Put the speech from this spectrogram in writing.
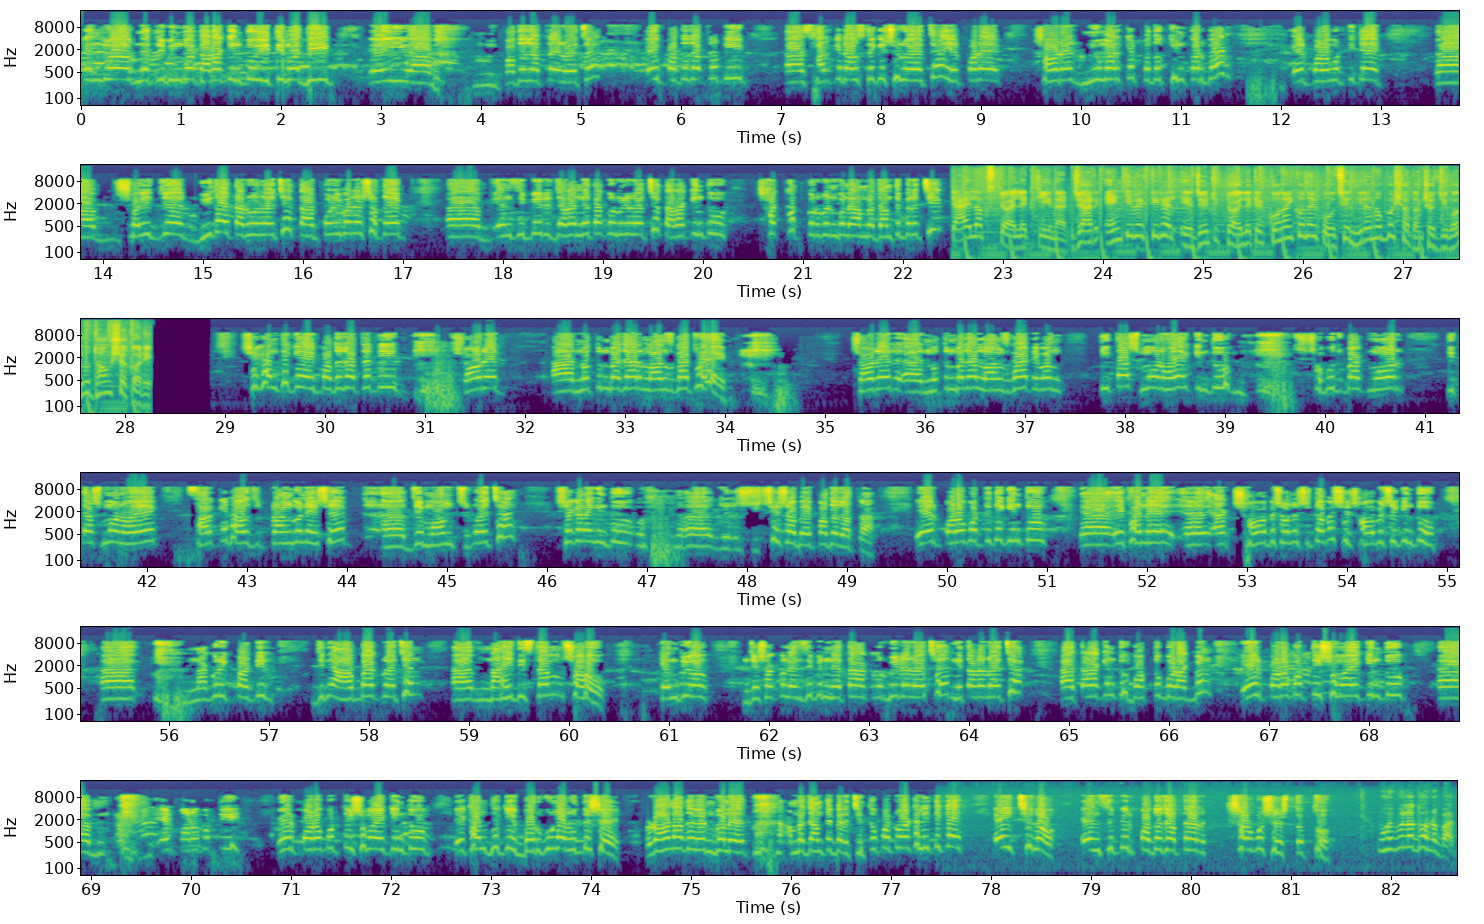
কেন্দ্রীয় নেতৃবৃন্দ তারা কিন্তু ইতিমধ্যেই এই পদযাত্রায় রয়েছে। এই পদযাত্রাটি সার্কিট হাউস থেকে শুরু হয়েছে। এরপরে শহরের নিউ মার্কেট প্রদক্ষিণ করবেন। এর পরবর্তীতে শহীদ যে হৃদয় তারু রয়েছে তার পরিবারের সাথে এনসিপির যারা নেতাকর্মী রয়েছে তারা কিন্তু সাক্ষাৎ করবেন বলে আমরা জানতে পেরেছি। টাইলক্স টয়লেট ক্লিনার যার অ্যান্টিব্যাকটেরিয়াল এজেন্ট টয়লেটের কোনায় কোনায় পৌঁছে নিরানব্বই শতাংশ জীবাণু ধ্বংস করে। সেখান থেকে এই পদযাত্রাটি শহরের নতুন বাজার লঞ্চঘাট হয়ে শহরের নতুন বাজার লঞ্চঘাট এবং তিতাস মোড় হয়ে কিন্তু সবুজবাগ মোড় তিতাস মোড় হয়ে সার্কিট হাউস প্রাঙ্গণে এসে যে মঞ্চ রয়েছে, সেখানে কিন্তু শেষ হবে পদযাত্রা। এর পরবর্তীতে কিন্তু এখানে এক সমাবেশ অনুষ্ঠিত হবে। সেই সমাবেশে কিন্তু নাগরিক পার্টির যিনি আহ্বায়ক রয়েছেন নাহিদ ইসলাম সহ কেন্দ্রীয় যে সকল এনসিপির নেতা কর্মীরা রয়েছে, নেতারা রয়েছে তারা কিন্তু বক্তব্য রাখবেন। এর পরবর্তী সময়ে কিন্তু এর পরবর্তী এর পরবর্তী সময়ে কিন্তু এখান থেকে বরগুনার উদ্দেশ্যে রওনা দেবেন বলে আমরা জানতে পেরেছি। তো পটুয়াখালী থেকে এই ছিল এনসিপির পদযাত্রার সর্বশেষ তথ্য। মহিবুল্লাহ, ধন্যবাদ।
